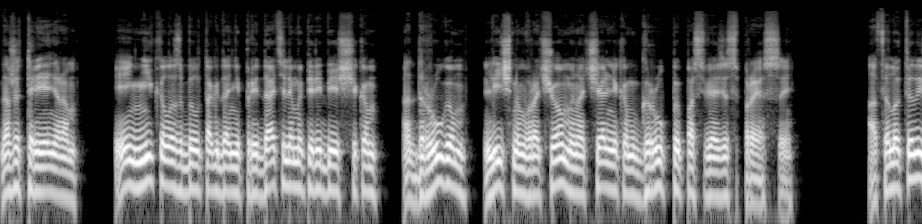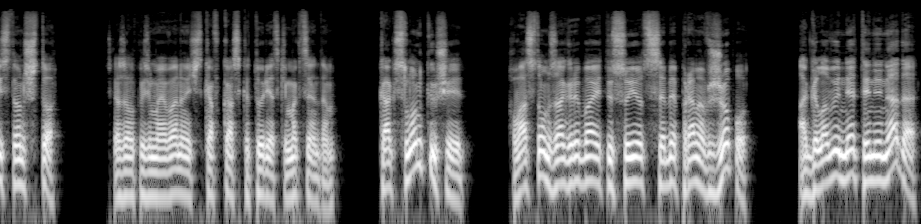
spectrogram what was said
даже тренером. И Николас был тогда не предателем и перебежчиком, а другом личным врачом и начальником группы по связи с прессой. «А филателист он что?» — сказал Кузьма Иванович с кавказско-турецким акцентом. «Как слон кушает? Хвостом загребает и сует себе прямо в жопу? А головы нет и не надо?»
